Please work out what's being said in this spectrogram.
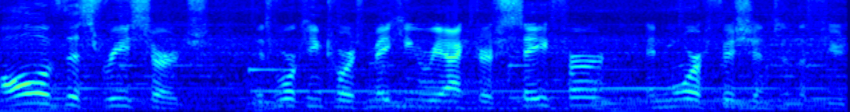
All of this research is working towards making reactors safer and more efficient in the future.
